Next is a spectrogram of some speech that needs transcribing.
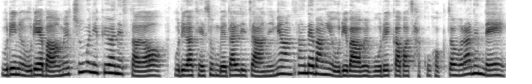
우리는 우리의 마음을 충분히 표현했어요. 우리가 계속 매달리지 않으면 상대방이 우리 마음을 모를까봐 자꾸 걱정을 하는데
